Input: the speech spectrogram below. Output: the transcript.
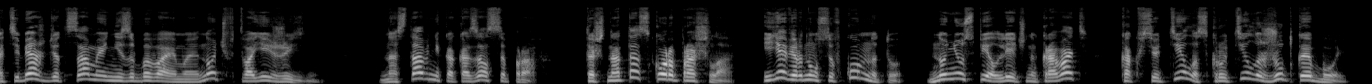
А тебя ждет самая незабываемая ночь в твоей жизни. Наставник оказался прав. Тошнота скоро прошла, и я вернулся в комнату, но не успел лечь на кровать, как все тело скрутило жуткая боль.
